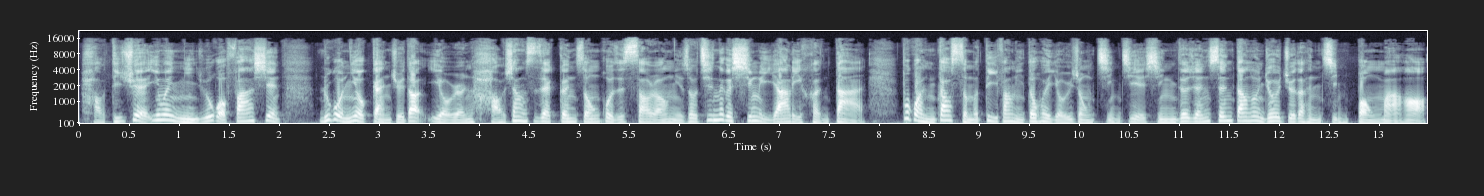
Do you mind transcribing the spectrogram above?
好，的确，因为你如果发现，如果你有感觉到有人好像是在跟踪或者是骚扰你的时候，其实那个心理压力很大。不管你到什么地方，你都会有一种警戒心，你的人生当中你就会觉得很紧绷嘛，哈。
